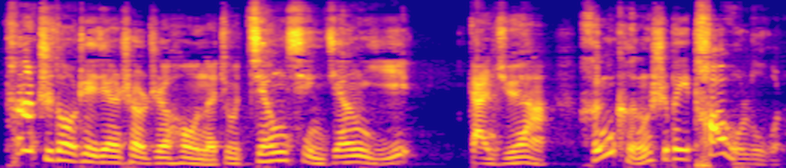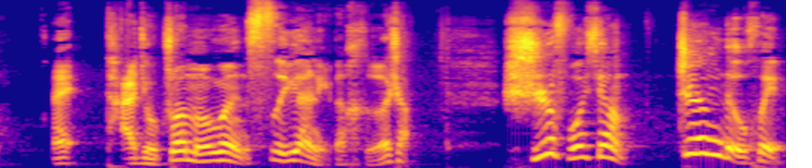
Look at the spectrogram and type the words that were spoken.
他知道这件事之后呢，就将信将疑，感觉啊很可能是被套路了。哎，他就专门问寺院里的和尚：石佛像真的会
